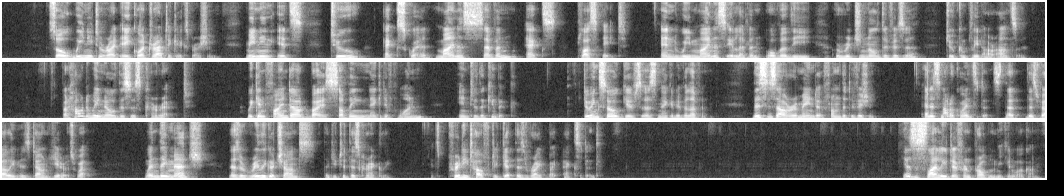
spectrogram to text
So we need to write a quadratic expression, meaning it's 2x squared minus 7x plus 8 and we minus 11 over the original divisor to complete our answer. But how do we know this is correct? We can find out by subbing negative 1 into the cubic. Doing so gives us negative 11. This is our remainder from the division. And it's not a coincidence that this value is down here as well. When they match, there's a really good chance that you did this correctly. It's pretty tough to get this right by accident. Here's a slightly different problem you can work on.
